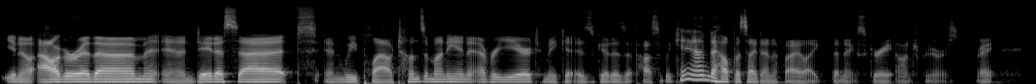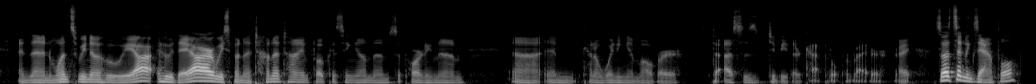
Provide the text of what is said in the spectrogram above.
you know, algorithm and data set, and we plow tons of money in it every year to make it as good as it possibly can to help us identify like the next great entrepreneurs, right? And then once we know who we are, who they are, we spend a ton of time focusing on them, supporting them, uh, and kind of winning them over to us as to be their capital provider, right? So that's an example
